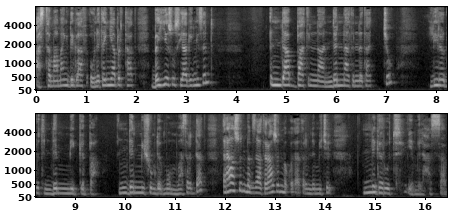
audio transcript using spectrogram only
አስተማማኝ ድጋፍ፣ እውነተኛ ብርታት በኢየሱስ ያገኝ ዘንድ እንደ አባትና እንደ እናትነታቸው ሊረዱት እንደሚገባ እንደሚሹም ደግሞ ማስረዳት ራሱን መግዛት ራሱን መቆጣጠር እንደሚችል ንገሩት የሚል ሀሳብ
